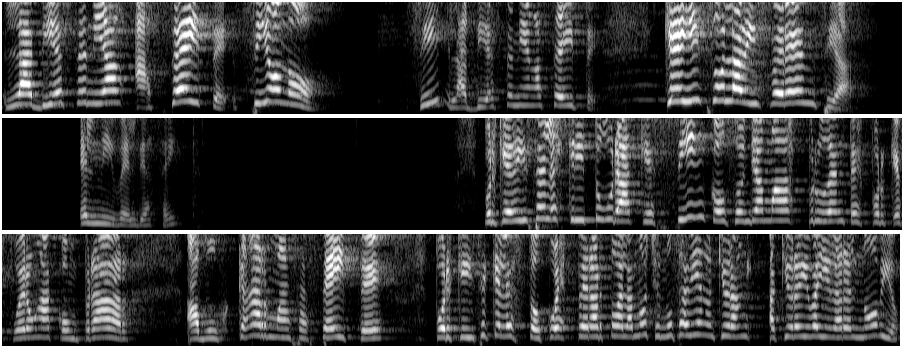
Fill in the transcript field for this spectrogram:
Las diez tenían aceite, ¿sí o no? Sí, las diez tenían aceite. ¿Qué hizo la diferencia? el nivel de aceite. Porque dice la escritura que cinco son llamadas prudentes porque fueron a comprar, a buscar más aceite, porque dice que les tocó esperar toda la noche. No sabían a qué hora, a qué hora iba a llegar el novio.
